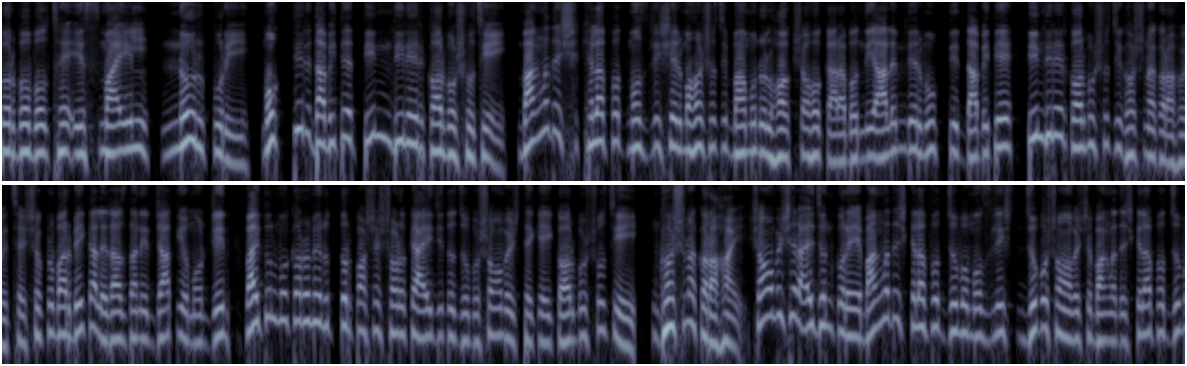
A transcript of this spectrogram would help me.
করব বলছে ইসমাইল নূরপুরি। মুক্তির দাবিতে তিন দিনের কর্মসূচি। বাংলাদেশ খেলাফত মজলিসের মহাসচিব মামুনুল হক সহ কারাবন্দী আলেমদের মুক্তির দাবিতে তিন দিনের কর্মসূচি ঘোষণা করা হয়েছে। শুক্রবার বিকালে রাজধানীর জাতীয় মসজিদ বাইতুল মোকারমের উত্তর পাশের সড়কে আয়োজিত যুব সমাবেশ থেকে এই কর্মসূচি ঘোষণা করা হয়। সমাবেশের আয়োজন করে বাংলাদেশ খেলাফত যুব মজলিস যুব সমাবেশে বাংলাদেশ খেলাফত যুব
